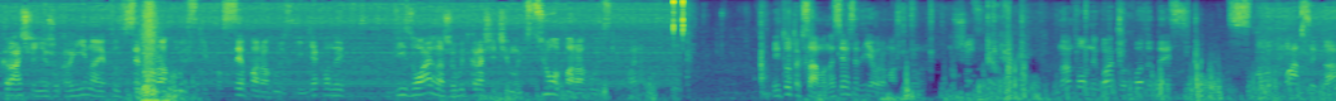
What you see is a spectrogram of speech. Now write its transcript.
краще, ніж Україна, як тут все парагульське, все парагульське. Як вони візуально живуть краще, ніж ми. Все парагульське, поняв? І тут так само, на 70 євро максимум. Ну що це? Нам повний бак виходить десь 120, да?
